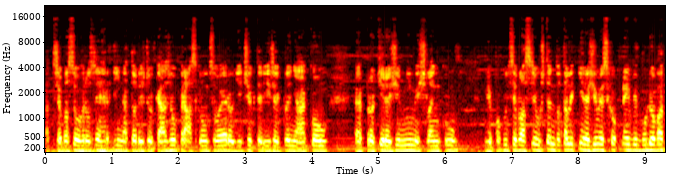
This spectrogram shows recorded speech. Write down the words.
A třeba jsou hrozně hrdí na to, když dokážou prásknout svoje rodiče, kteří řekli nějakou protirežimní myšlenku, že pokud si vlastně už ten totalitní režim je schopný vybudovat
